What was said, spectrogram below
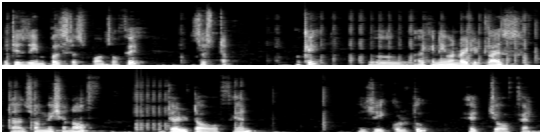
It is the impulse response of a system. Okay? So I can even write it as transformation of delta of n is equal to h of n.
